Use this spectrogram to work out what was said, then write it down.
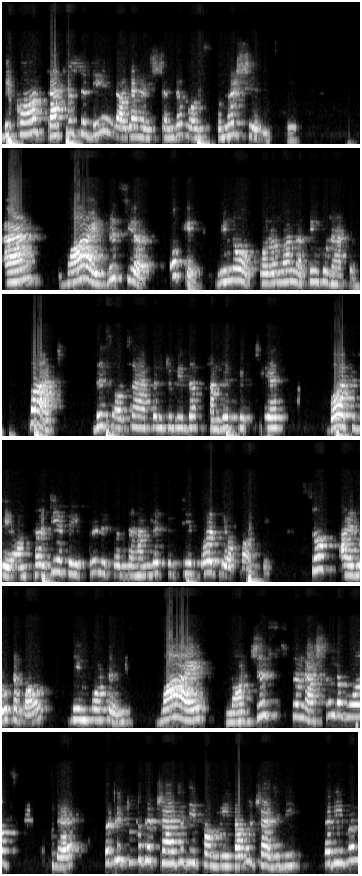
Because that was the day Raja Harishchandra was commercially played. And why this year? Okay, we know Corona, nothing could happen. But this also happened to be the 150th birthday. On 30th April, it was the 150th birthday of Phalke. So I wrote about the importance why not just the national awards there, but it was a tragedy for me, double tragedy, that even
